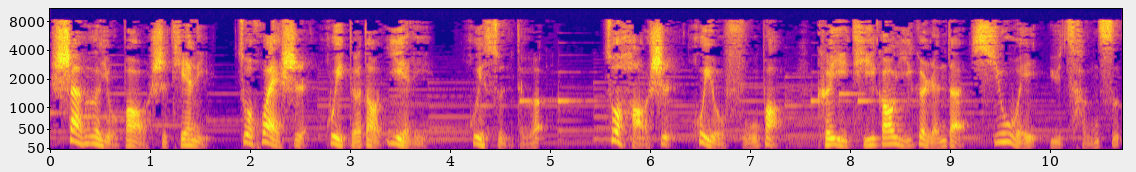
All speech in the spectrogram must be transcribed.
善恶有报是天理，做坏事会得到业力，会损德；做好事会有福报，可以提高一个人的修为与层次。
